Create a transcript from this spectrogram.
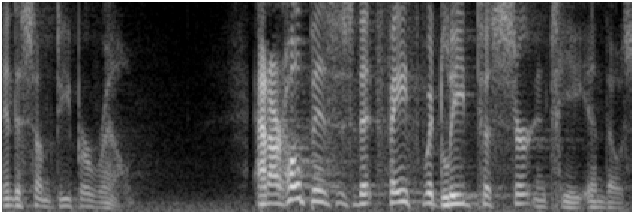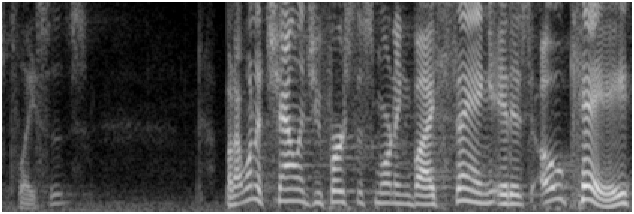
into some deeper realm. And our hope is, is that faith would lead to certainty in those places. But I want to challenge you first this morning by saying it is okay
